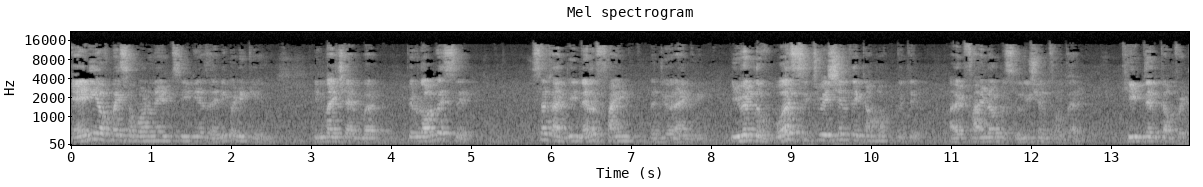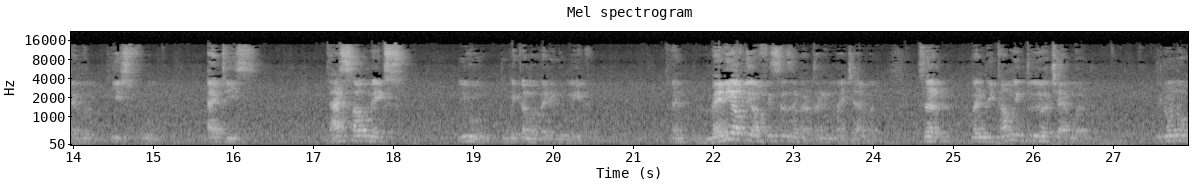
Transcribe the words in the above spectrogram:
any of my subordinate seniors, anybody came in my chamber, they would always say, Sir, we never find that you are angry. Even the worst situation they come up with it, I would find out a solution for that. Keep them comfortable, peaceful, at ease. That's how makes you to become a very good leader. And many of the officers have in my chamber, Sir, when we come into your chamber, we don't know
